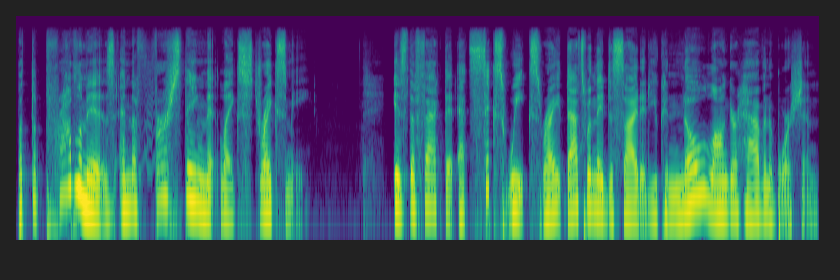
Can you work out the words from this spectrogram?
But the problem is, and the first thing that like strikes me is the fact that at six weeks, right? That's when they decided you can no longer have an abortion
